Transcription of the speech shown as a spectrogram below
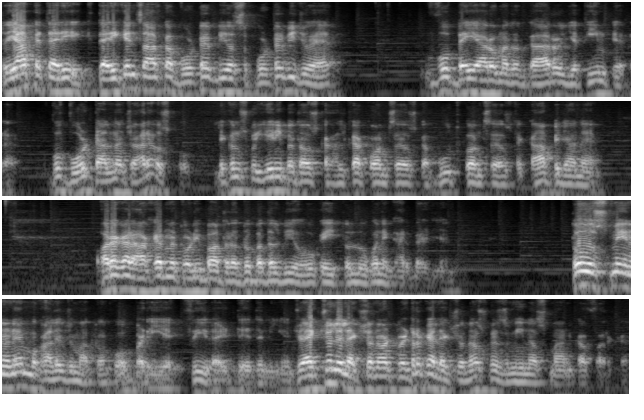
तो यहाँ पे तहरीक तहरीक साहब का वोटर भी और सपोर्टर भी जो है वो बेयार मददगार और यतीम फिर रहा है। वो वोट डालना चाह रहा है उसको, लेकिन उसको ये नहीं पता उसका हल्का कौन सा है, उसका बूथ कौन सा है, उसने कहाँ पे जाना है। और अगर आखिर में थोड़ी बहुत रद्दोबदल भी हो गई तो लोगों ने घर बैठ जाना। तो उसमें इन्होंने मुखालिफ जमातों को बड़ी एक फ्री राइट दे देनी है। जो एक्चुअल इलेक्शन और ट्विटर का इलेक्शन है, उसमें ज़मीन आसमान का फ़र्क है।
